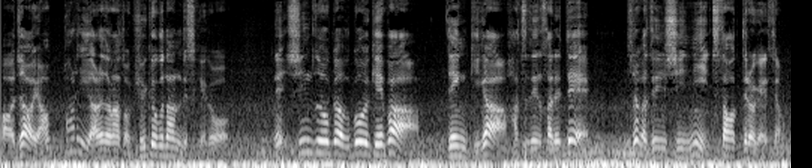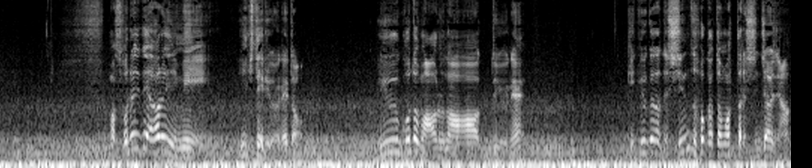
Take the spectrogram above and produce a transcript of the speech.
あ、じゃあやっぱりあれだなと、究極なんですけど、ね、心臓が動けば、電気が発電されて、それが全身に伝わってるわけですよ。まあ、それである意味、生きてるよね、ということもあるなーっていうね。結局だって心臓が止まったら死んじゃうじゃん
